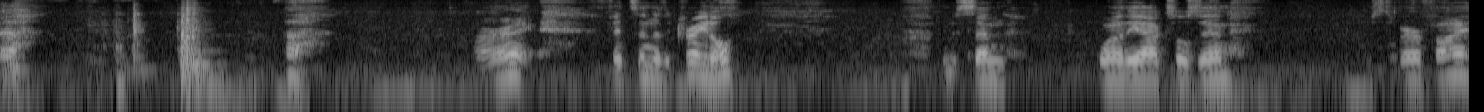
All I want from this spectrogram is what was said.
Ah. Ah. All right, fits into the cradle. I'm gonna send one of the axles in just to verify.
